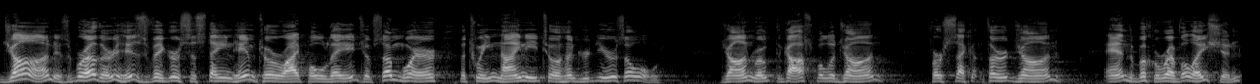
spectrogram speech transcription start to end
John, his brother, his vigor sustained him to a ripe old age of somewhere between 90 to 100 years old. John wrote the Gospel of John, 1st, 2nd, 3rd John, and the book of Revelation.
